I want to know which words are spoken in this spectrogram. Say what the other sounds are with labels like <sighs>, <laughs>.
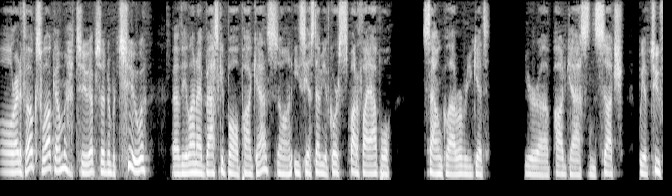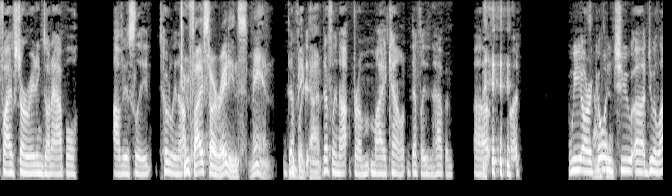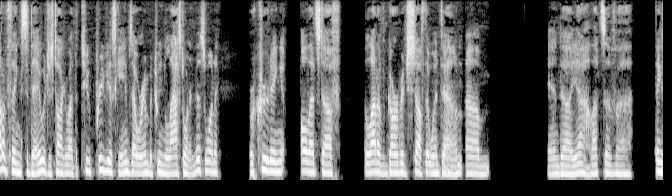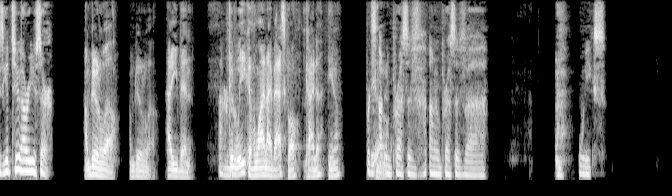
Alrighty, folks, welcome to episode number two of the Illini Basketball Podcast on ECSW, of course, Spotify, Apple, SoundCloud, wherever you get your uh, podcasts and such. We have two five star ratings on Apple. Obviously, totally not Two five star ratings, man. definitely, big time. Definitely not from my account. Definitely didn't happen. Uh, <laughs> but we are Sounds going good. to uh, do a lot of things today, which is talk about the two previous games that were in between the last one and this one, recruiting, all that stuff, a lot of garbage stuff that went down. Um, and uh, yeah, lots of uh, things to get to. How are you, sir? I'm doing well. I'm doing well. How you been? Good know. week of Illini basketball, kinda. You know. Pretty so- unimpressive, unimpressive uh, weeks.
